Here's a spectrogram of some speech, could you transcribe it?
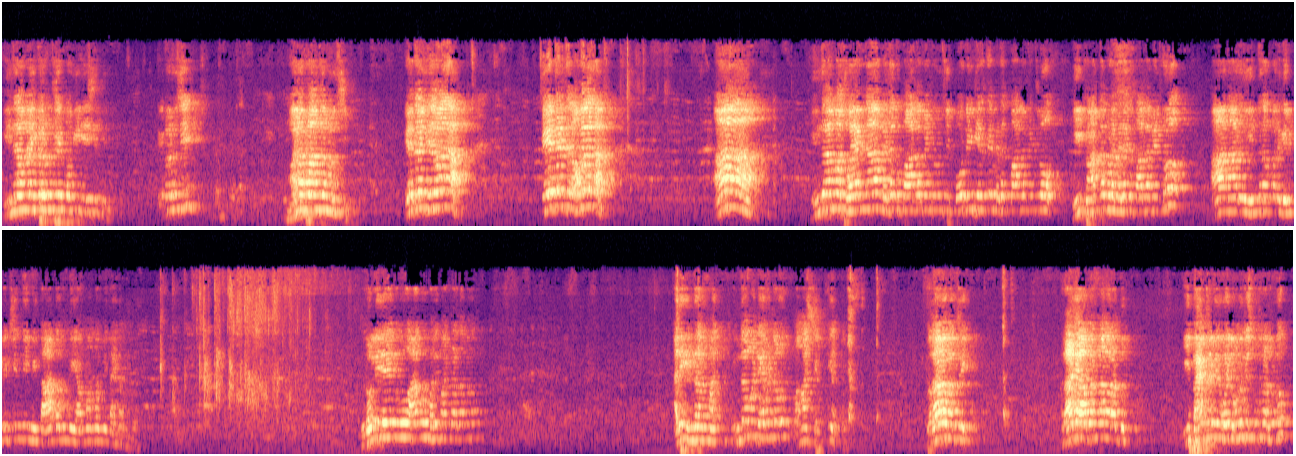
ఇందిరమ్మ ఇక్కడ నుంచే పోటీ చేసింది? ఎక్కడి నుంచి? మన ప్రాంతం నుంచి. ఏదైనా నిలవాలా అవునా కదా? ఆ. ఇందిరమ్మ స్వయంగా మెదక్ పార్లమెంట్ నుంచి పోటీ చేస్తే మెదక్ పార్లమెంట్లో ఈ ప్రాంతం కూడా మెదక్ ఆనాడు ఇంద్రమ్మను గెలిపించింది మీ తాతలు మీ అమ్మమ్మ మీ నాయనమ్మ. లొల్లి చేయకు ఆగు మళ్ళీ మాట్లాడదాం మనం. అది ఇందిరమ్మ ఇంద్రమ్మ అంటే ఏమంటారు? మహాశక్తి అంటారు. ప్రధానమంత్రి రాజ ఆభరణాల రద్దు. ఈ బ్యాంకుల మీద పోయి లోన్లు తీసుకుంటున్నారు అది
